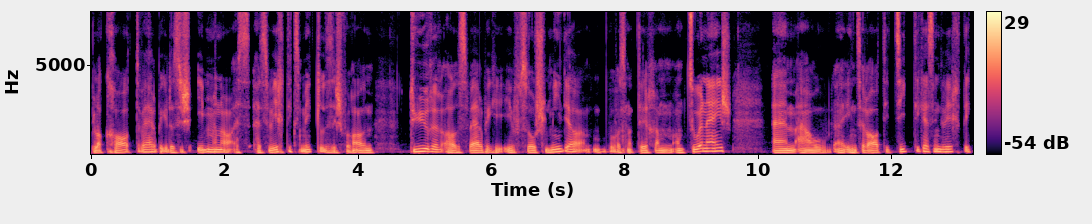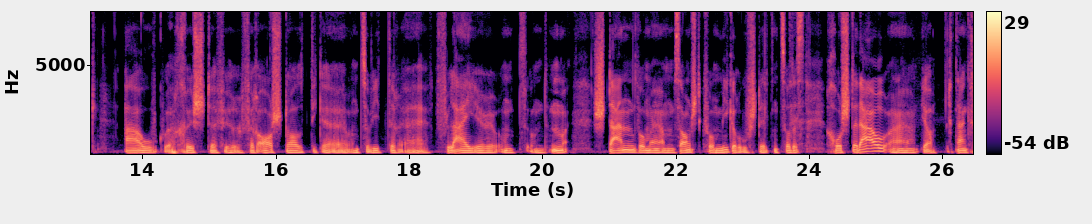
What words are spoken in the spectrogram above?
Plakatwerbung. Das ist immer noch ein, ein wichtiges Mittel. Das ist vor allem teurer als Werbung auf Social Media, was natürlich am, am Zunehmen ist. Ähm, auch äh, Inserate in Zeitungen sind wichtig. Auch äh, Kosten für Veranstaltungen und so weiter, äh, Flyer und, und Stände, die man am Samstag vor dem Migros aufstellt und so, das kostet auch. Äh, ja, ich denke,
